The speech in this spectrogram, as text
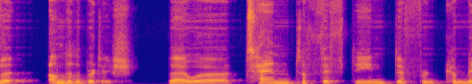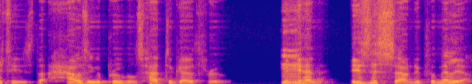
that under the British, there were 10 to 15 different committees that housing approvals had to go through. Mm. Again, is this sounding familiar?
